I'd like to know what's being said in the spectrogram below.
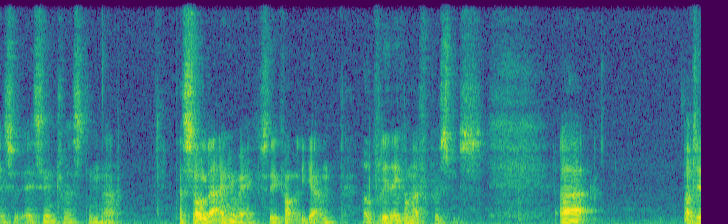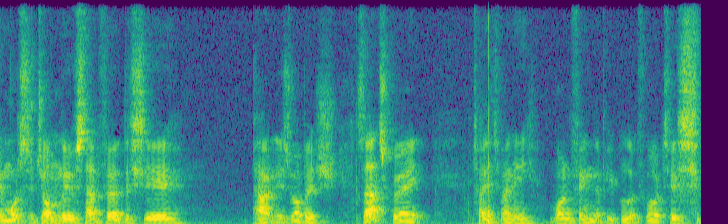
It's it's interesting that they're sold out anyway, so you can't really get them. Hopefully, they come out for Christmas. Uh, I didn't watch the John Lewis advert this year. Apparently, it's rubbish. So that's great. 2020. One thing that people look forward to is,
